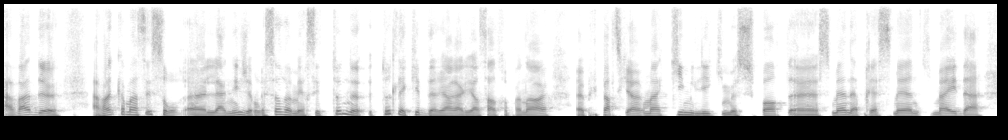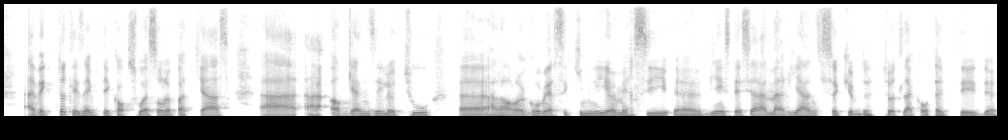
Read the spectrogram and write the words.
Avant de, avant de commencer sur euh, l'année, j'aimerais ça remercier toute, l'équipe derrière Alliance Entrepreneur, euh, plus particulièrement Kimili qui me supporte euh, semaine après semaine, qui m'aide avec tous les invités qu'on reçoit sur le podcast à, organiser le tout. alors un gros merci Kimili, un merci bien spécial à Marianne qui s'occupe de toute la comptabilité, de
